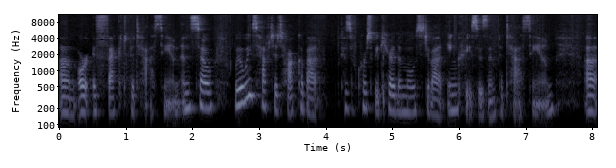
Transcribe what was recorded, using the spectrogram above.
um, or affect potassium. And so we always have to talk about, because of course we care the most about increases in potassium. Uh,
